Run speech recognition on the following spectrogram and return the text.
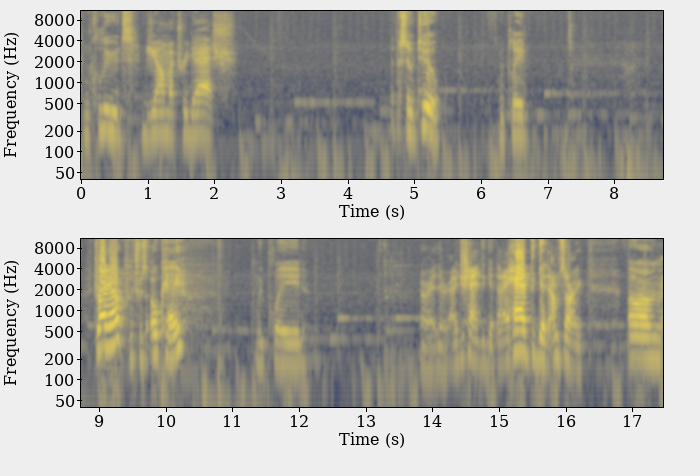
concludes Geometry Dash. Episode 2. We played Dry Out, which was okay. We played. Alright, there. I just had to get that. I had to get it. I'm sorry. Um,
